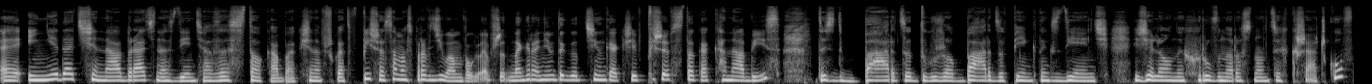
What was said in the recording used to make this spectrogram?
e, i nie dać się nabrać na zdjęcia ze stoka, bo jak się na przykład wpisze, sama sprawdziłam w ogóle przed nagraniem tego odcinka, jak się wpisze w stoka cannabis, to jest bardzo dużo, bardzo pięknych zdjęć zielonych, równo rosnących krzaczków,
